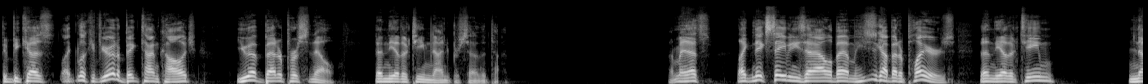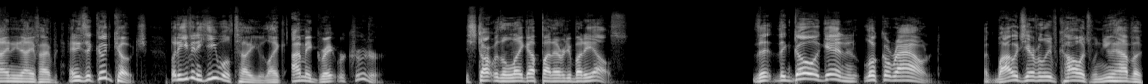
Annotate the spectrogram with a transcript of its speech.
but because, like, look, if you're at a big time college, you have better personnel than the other team ninety percent of the time. I mean, that's like Nick Saban. He's at Alabama. He's just got better players than the other team, 90, 95. And he's a good coach. But even he will tell you, like, I'm a great recruiter. You start with a leg up on everybody else. Then go again and look around. Like, why would you ever leave college when you have a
